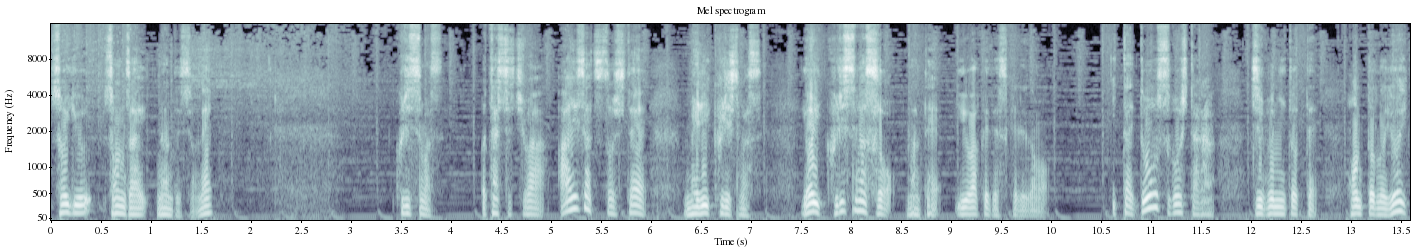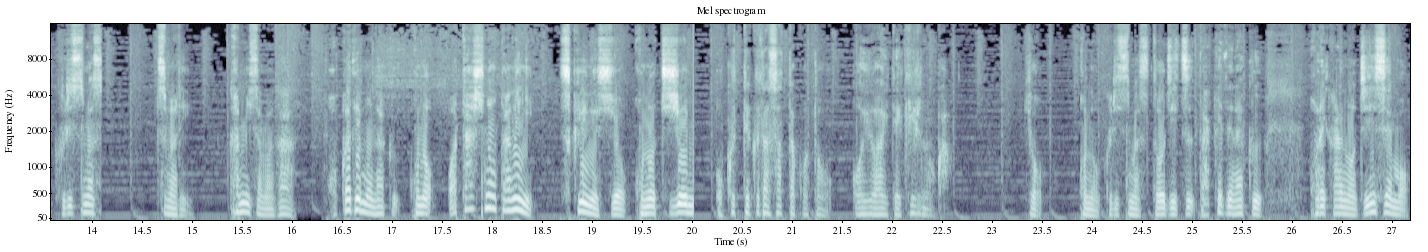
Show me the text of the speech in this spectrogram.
そういう存在なんですよね。クリスマス。私たちは挨拶としてメリークリスマス。良いクリスマスをなんて言うわけですけれども、一体どう過ごしたら自分にとって本当の良いクリスマス、つまり神様が他でもなくこの私のために救い主をこの地上に送ってくださったことをお祝いできるのか。今日、このクリスマス当日だけでなく、これからの人生も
